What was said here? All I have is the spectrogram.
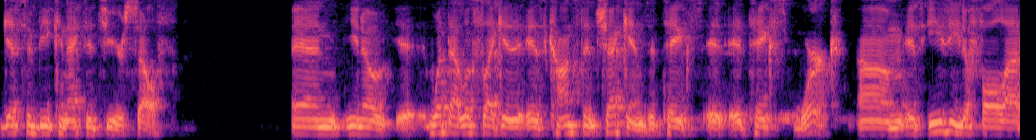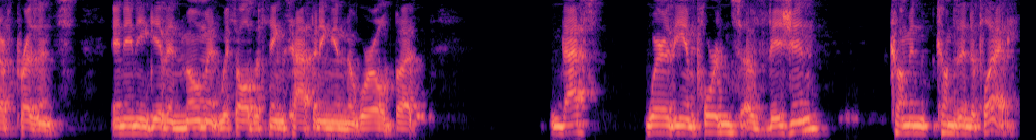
get to be connected to yourself. And you know it, what that looks like is, is constant check-ins. It takes it, it takes work. Um, it's easy to fall out of presence in any given moment with all the things happening in the world, but that's where the importance of vision come in, comes into play.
